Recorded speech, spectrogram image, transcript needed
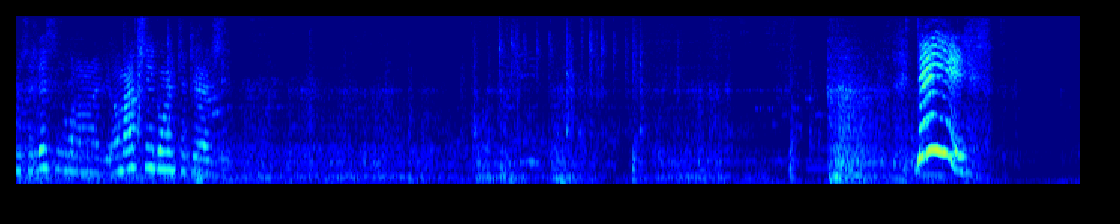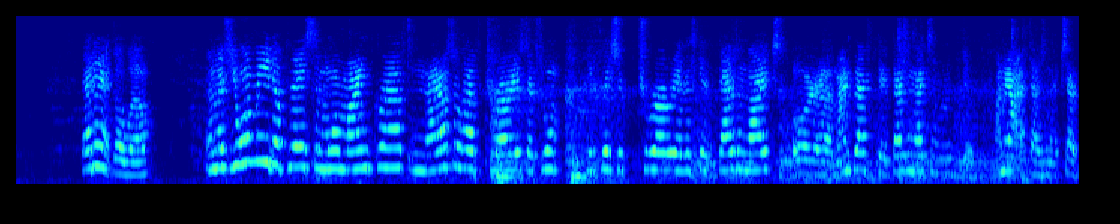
Okay, so this is what I'm gonna do. I'm actually going to just! That didn't go well. And if you want me to play some more Minecraft, and I also have Terraria, so if you want me to play some Terraria, let's get a thousand likes, or uh, Minecraft, get a thousand likes, and we'll do it. I mean, not a thousand likes, sorry.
